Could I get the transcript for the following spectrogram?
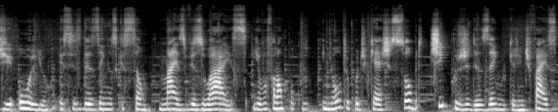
de olho, esses desenhos que são mais visuais, e eu vou falar um pouco em outro podcast sobre tipos de desenho que a gente faz,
